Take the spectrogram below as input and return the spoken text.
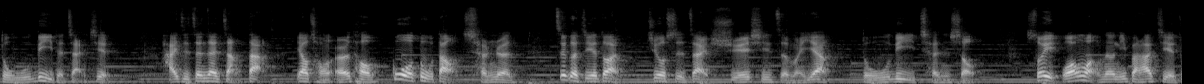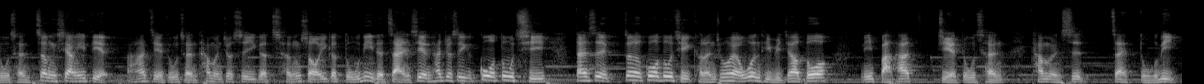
独立的展现。孩子正在长大，要从儿童过渡到成人，这个阶段就是在学习怎么样独立成熟。所以，往往呢，你把它解读成正向一点，把它解读成他们就是一个成熟、一个独立的展现，它就是一个过渡期。但是这个过渡期可能就会有问题比较多。你把它解读成他们是在独立，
